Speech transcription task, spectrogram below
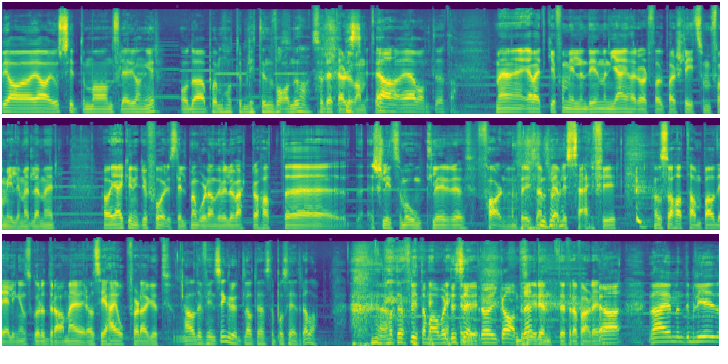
vi har, jeg har jo sittet med han flere ganger. Og det er på en måte blitt en vane, da. Så dette er du vant til? Ja, jeg er vant til dette. Men Jeg veit ikke familien din, men jeg har i hvert fall et par slitsomme familiemedlemmer. Og jeg kunne ikke forestilt meg hvordan det ville vært å hatt uh, slitsomme onkler. Faren min, f.eks. Jævlig sær fyr. Og så hatt han på avdelingen som går og drar meg i øret og sier 'hei, oppfør deg, gutt'. Ja, det fins en grunn til at jeg står på setra, da. at jeg flytta meg over til setra og ikke andre. Du rømte fra faren din? Ja, nei, men det blir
